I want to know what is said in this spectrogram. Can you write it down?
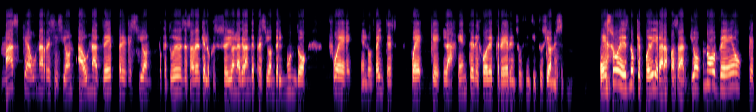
más que a una recesión, a una depresión, porque tú debes de saber que lo que sucedió en la Gran Depresión del mundo fue en los 20 fue que la gente dejó de creer en sus instituciones. Eso es lo que puede llegar a pasar. Yo no veo que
